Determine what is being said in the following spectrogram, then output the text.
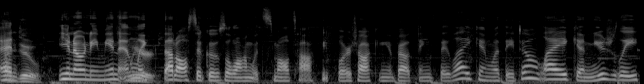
and do. you know what I mean and weird. like that also goes along with small talk people are talking about things they like and what they don't like and usually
